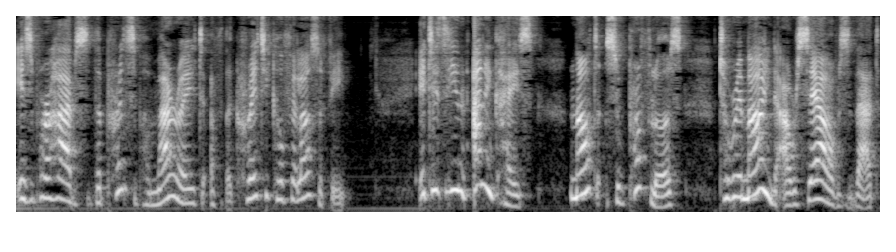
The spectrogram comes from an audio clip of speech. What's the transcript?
is perhaps the principal merit of the critical philosophy. It is in any case not superfluous to remind ourselves that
